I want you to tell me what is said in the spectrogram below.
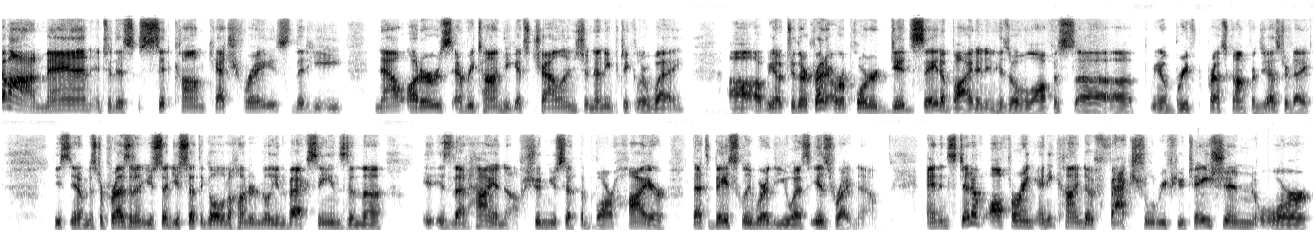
come on, man, into this sitcom catchphrase that he now utters every time he gets challenged in any particular way. Uh, you know, to their credit, a reporter did say to Biden in his Oval Office, uh, uh, you know, brief press conference yesterday, you know, Mr. President, you said you set the goal at 100 million vaccines, and the is that high enough? Shouldn't you set the bar higher? That's basically where the U.S. is right now. And instead of offering any kind of factual refutation or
